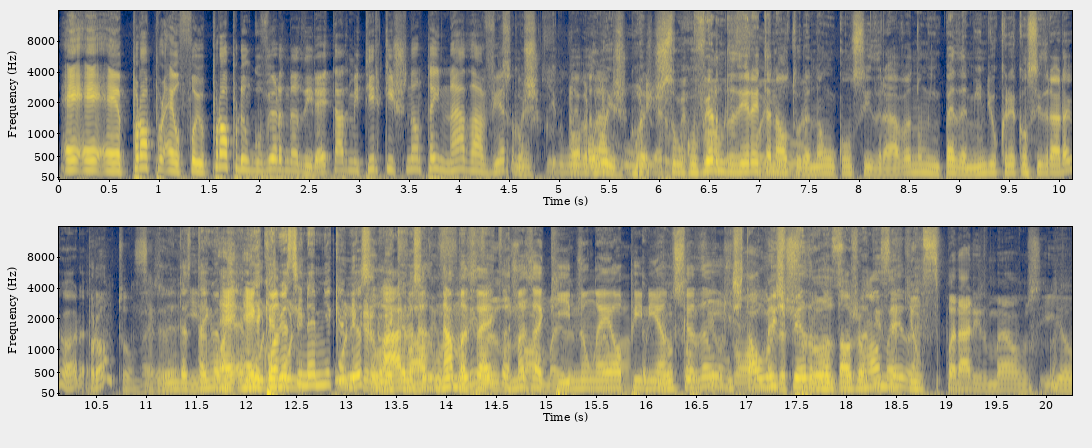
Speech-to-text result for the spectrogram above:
é, é, é a própria, é, foi o próprio governo da direita a admitir que isto não tem nada a ver com Mas, liberdade ó, Luís, o mas se o governo de válido direita na o- altura não o considerava, não me impede a mim de o querer considerar agora. Pronto, mas Eu ainda tenho é- a, é a minha cabeça e na minha cabeça, não é a Claro, não, mas, da é, mas aqui não é a opinião de cada um. Aqui está o Luís Pedro, não está o João a dizer Almeida. que iam separar irmãos e eu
